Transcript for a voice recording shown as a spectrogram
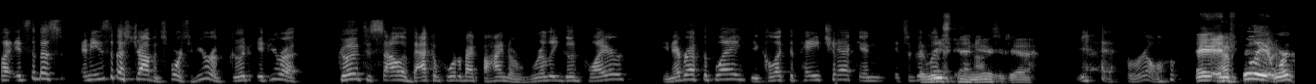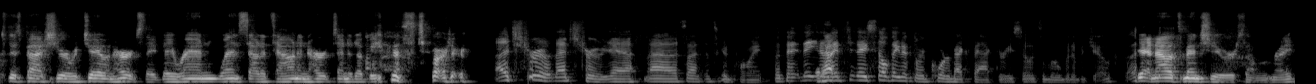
But it's the best. I mean, it's the best job in sports. If you're a good, if you're a good to solid backup quarterback behind a really good player. You never have to play. You collect a paycheck, and it's a good. At least ten years, yeah. Yeah, for real. Hey, and Philly, it worked this past year with Jalen Hurts. They they ran Wentz out of town, and Hurts ended up being the starter. That's true. That's true. Yeah, uh, that's not, that's a good point. But they they, you know, they, they still think that they're a quarterback factory, so it's a little bit of a joke. But. Yeah, now it's Minshew or something, right?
